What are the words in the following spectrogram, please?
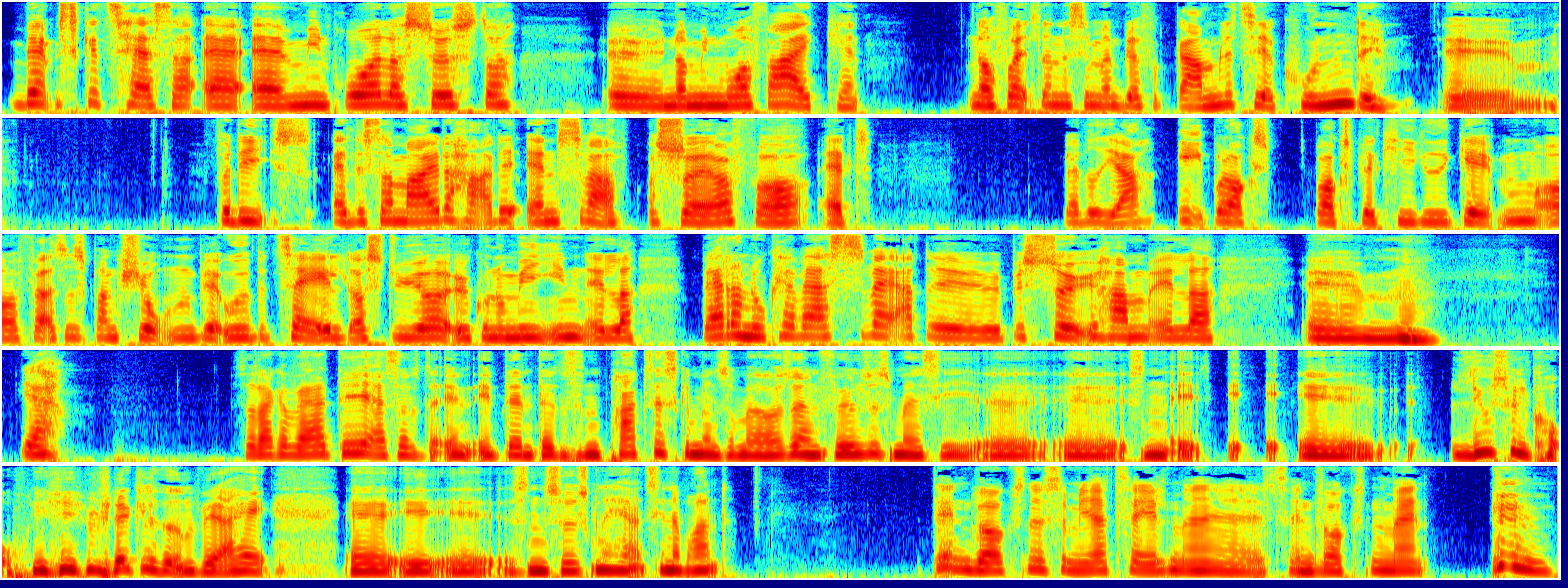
hvem skal tage sig af, af min bror eller søster, øh, når min mor og far ikke kan. Når forældrene simpelthen bliver for gamle til at kunne det. Øh, fordi er det så mig, der har det ansvar at sørge for, at, hvad ved jeg, e-boks boks bliver kigget igennem, og førtidspensionen bliver udbetalt og styrer økonomien, eller hvad der nu kan være svært, øh, besøge ham, eller øh, mm. ja. Så der kan være det, altså en, en, den, den sådan praktiske, men som er også en følelsesmæssig øh, øh, sådan et, et, et, livsvilkår i virkeligheden ved at have øh, øh, sådan en søskende her, Tina Brandt? Den voksne, som jeg talte med, altså en voksen mand,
